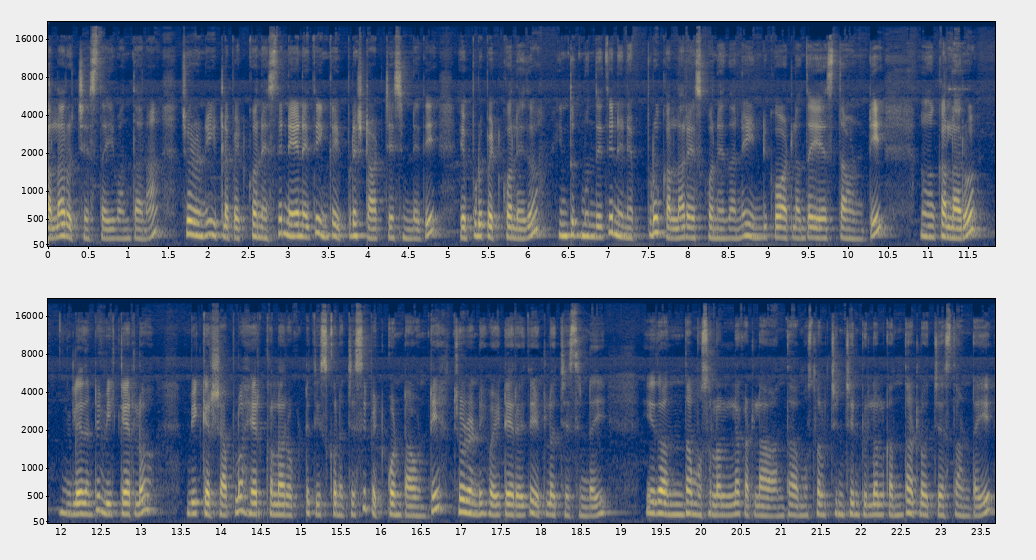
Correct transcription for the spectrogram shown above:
కలర్ వచ్చేస్తాయి ఇవంతాన? చూడండి ఇట్లా పెట్టుకొని వేస్తే నేనైతే ఇంకా ఇప్పుడే స్టార్ట్ చేసిండేది ఎప్పుడు పెట్టుకోలేదు. ఇంతకు ముందైతే నేను ఎప్పుడు కలర్ వేసుకునేదాన్ని ఇండికో అట్లంతా వేస్తూ ఉంటే కలరు లేదంటే వీకేర్లో వీకెర్ షాప్లో హెయిర్ కలర్ ఒకటి తీసుకొని వచ్చేసి పెట్టుకుంటా ఉంటే చూడండి వైట్ హెయిర్ అయితే ఎట్లా వచ్చేసిండాయి. ఏదో అంతా ముసలోళ్ళకి అట్లా అంతా ముసలి చిన్న చిన్న పిల్లలకి అంతా అట్లా వచ్చేస్తూ ఉంటాయి.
